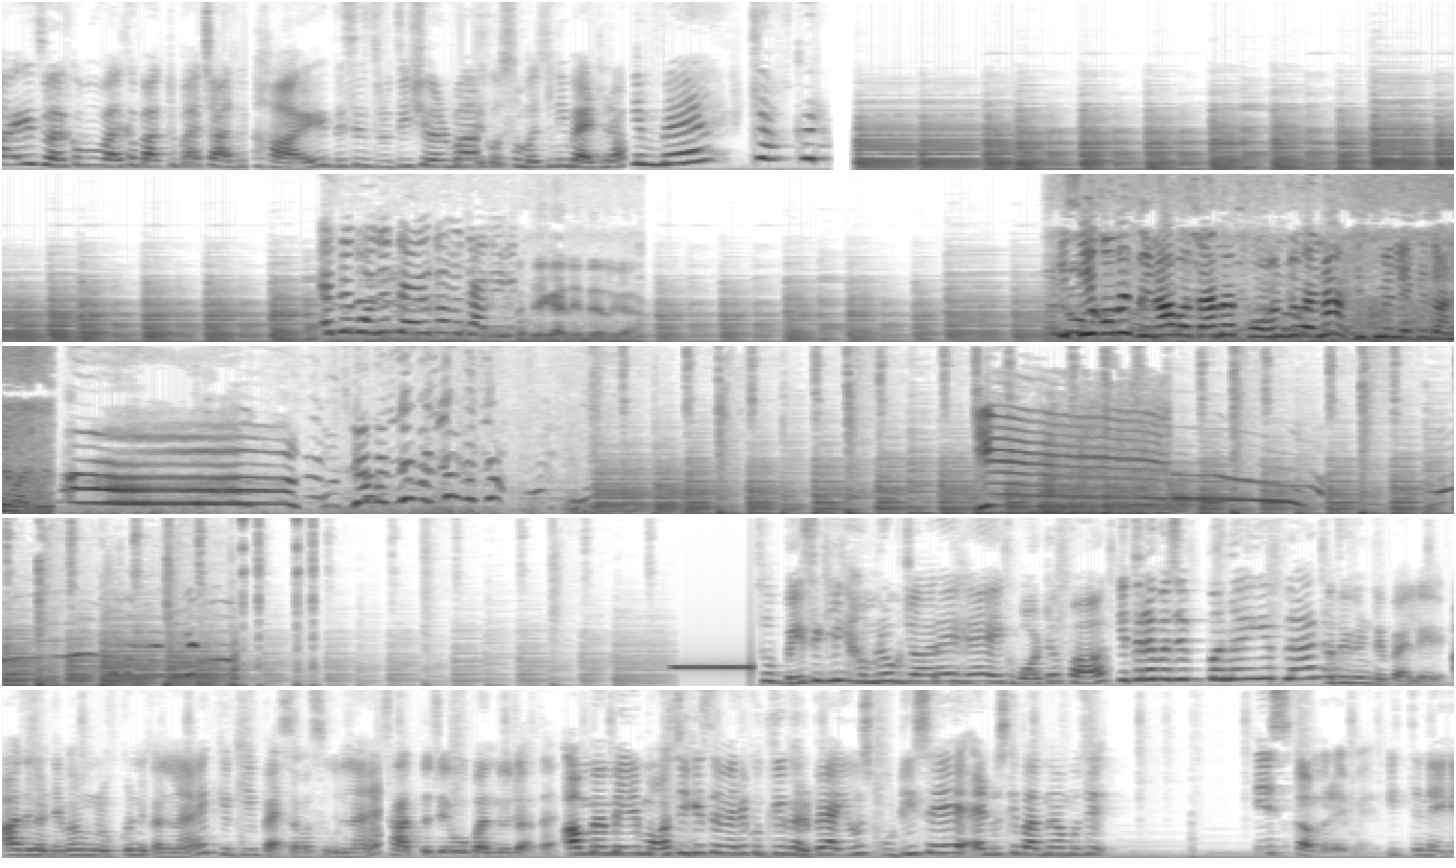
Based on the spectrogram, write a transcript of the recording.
Guys welcome welcome back to my channel hi this is Ruti Sharma को समझ नहीं बैठ रहा कि मैं क्या करूँ। ऐसे बोले तेल का मचा देंगे। बचेगा नहीं तेल का। किसी को भी बिना बताए मैं फ़ोन जो है ना इसमें लेके जाने वाली हूँ। एक वाटर पार्क कितने बजे बना ये प्लान आधे घंटे पहले। आधे घंटे में हम लोग को निकलना है, क्योंकि पैसा वसूलना है। सात बजे वो बंद हो जाता है। अब मैं मेरी मौसी के से, मेरे खुद के घर पे आई हूँ स्कूटी से एंड उसके बाद में मुझे इस कमरे में इतने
